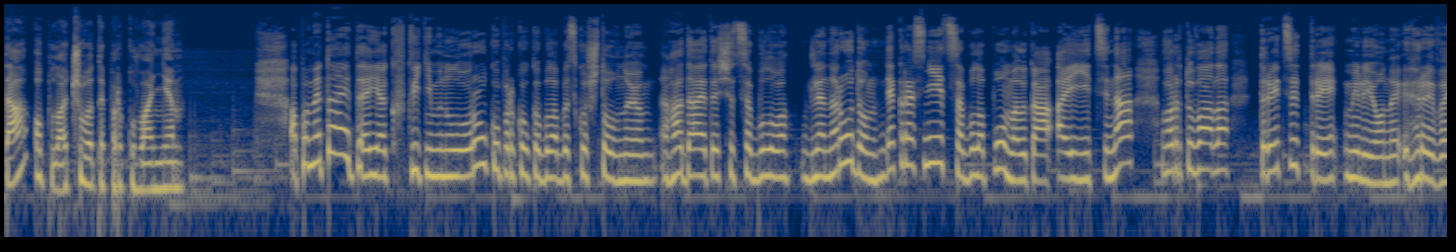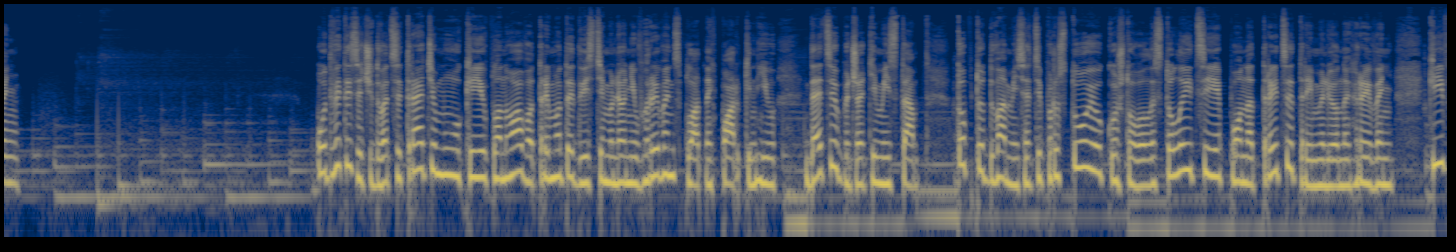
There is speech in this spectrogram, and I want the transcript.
та оплачувати паркування. А пам'ятаєте, як в квітні минулого року парковка була безкоштовною? Гадаєте, що це було для народу? Якраз ні, це була помилка, а її ціна вартувала 33 мільйони гривень. У 2023-му Київ планував отримати 200 мільйонів гривень з платних паркінгів, де це у бюджеті міста. Тобто два місяці простою коштували столиці понад 33 мільйони гривень. Київ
